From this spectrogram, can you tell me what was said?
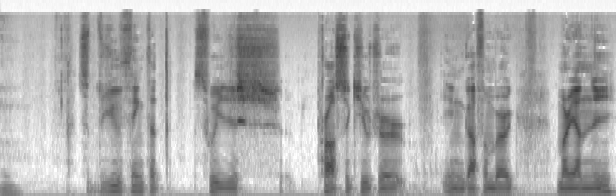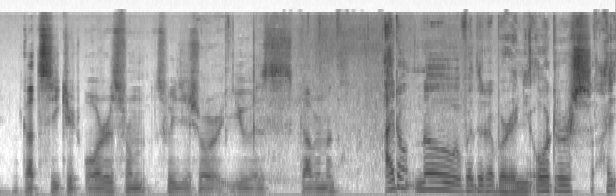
Mm. So, do you think that Swedish prosecutor in Gothenburg, Marianne Ny, got secret orders from Swedish or U.S. government? I don't know whether there were any orders. I,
